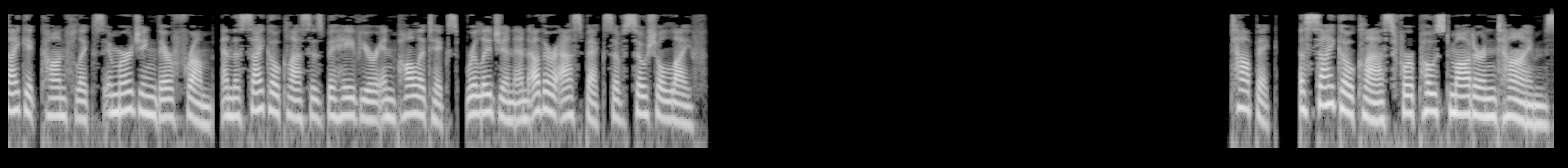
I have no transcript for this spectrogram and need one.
psychic conflicts emerging therefrom, and the psychoclass's behavior in politics, religion and other aspects of social life. Topic: A psychoclass for postmodern times.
